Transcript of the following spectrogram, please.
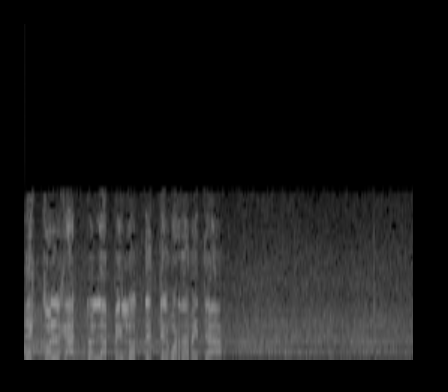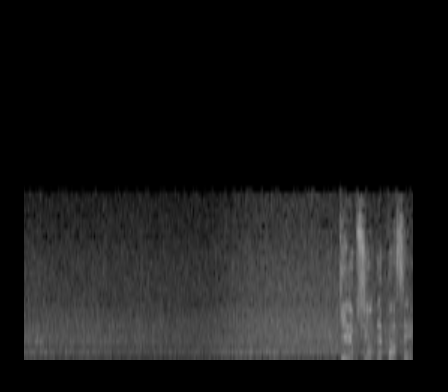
Descolgando la pelota está el guardameta. Tiene opción de pase.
